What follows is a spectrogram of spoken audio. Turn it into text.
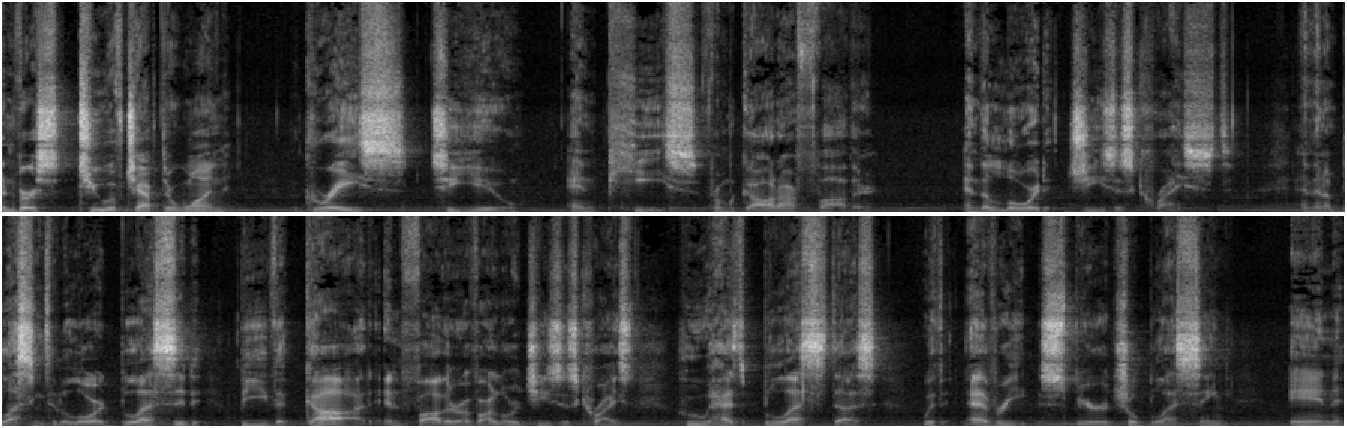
in verse 2 of chapter 1 grace to you and peace from God our Father and the Lord Jesus Christ. And then a blessing to the Lord. Blessed be the God and Father of our Lord Jesus Christ, who has blessed us with every spiritual blessing in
